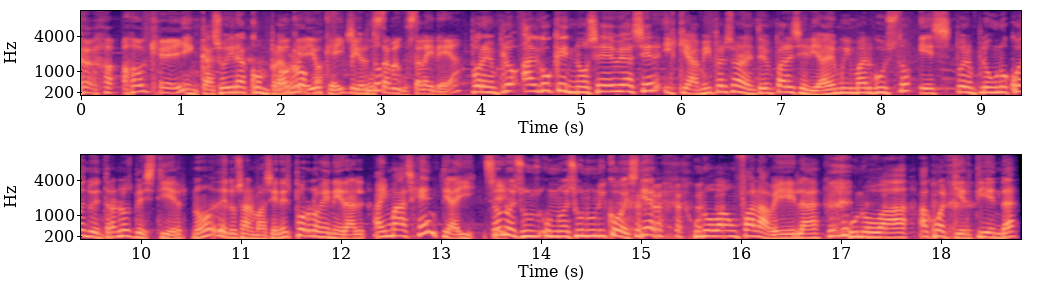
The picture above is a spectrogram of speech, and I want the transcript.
ok. En caso de ir a comprar ok, ropa. ok, me ¿cierto? gusta, me gusta la idea. Por ejemplo, algo que no se debe hacer y que a mí personalmente me parecería de muy mal gusto es, por ejemplo, uno cuando entra a los vestier, ¿no? De los almacenes, por lo general hay más gente ahí. Eso Sí. no es un, no es un único vestier. Uno va a un Falabella, uno va a cualquier tienda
